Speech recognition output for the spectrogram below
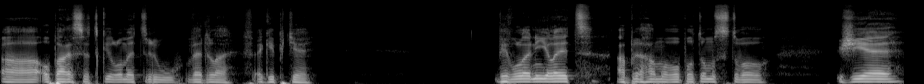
a o pár set kilometrů vedle v Egyptě. Vyvolený lid, Abrahamovo potomstvo, žije,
